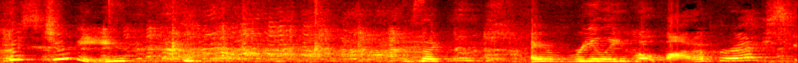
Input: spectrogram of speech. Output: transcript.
who's Judy?" I was like, "I really hope autocorrect."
